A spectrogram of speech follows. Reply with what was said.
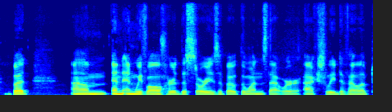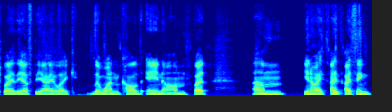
but um, and and we've all heard the stories about the ones that were actually developed by the FBI, like the one called Anom. But um, you know, I, I, I think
